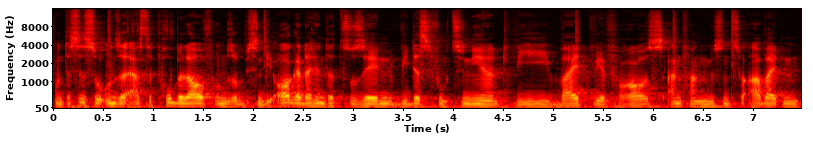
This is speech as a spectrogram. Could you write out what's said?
und das ist so unser erster Probelauf, um so ein bisschen die Orga dahinter zu sehen, wie das funktioniert, wie weit wir voraus anfangen müssen zu arbeiten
